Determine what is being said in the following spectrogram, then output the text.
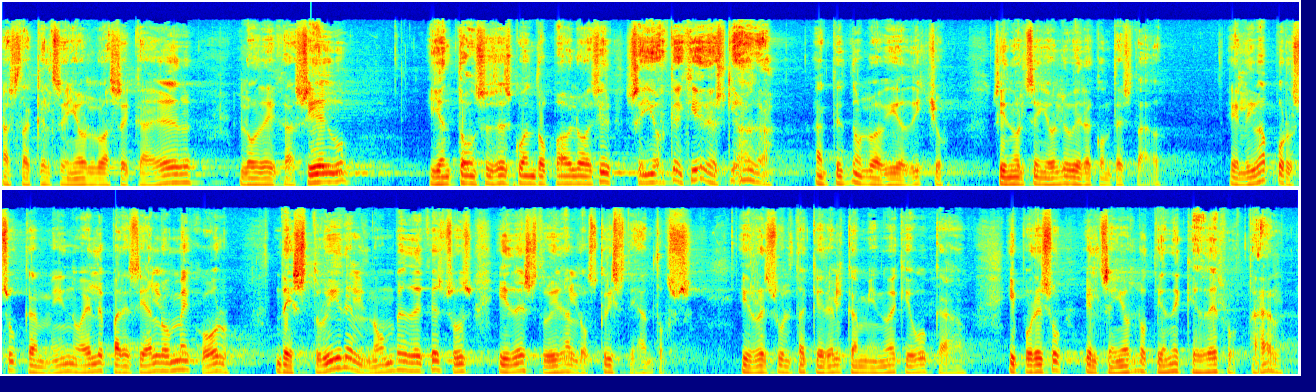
hasta que el Señor lo hace caer, lo deja ciego y entonces es cuando Pablo va a decir, Señor, ¿qué quieres que haga? Antes no lo había dicho, sino el Señor le hubiera contestado. Él iba por su camino, a él le parecía lo mejor, destruir el nombre de Jesús y destruir a los cristianos. Y resulta que era el camino equivocado. Y por eso el Señor lo tiene que derrotar.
